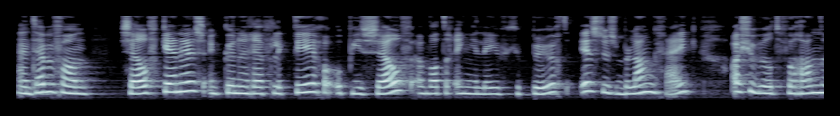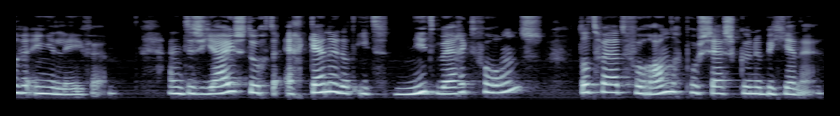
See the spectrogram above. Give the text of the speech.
En het hebben van zelfkennis en kunnen reflecteren op jezelf en wat er in je leven gebeurt, is dus belangrijk als je wilt veranderen in je leven. En het is juist door te erkennen dat iets niet werkt voor ons, dat we het veranderproces kunnen beginnen.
